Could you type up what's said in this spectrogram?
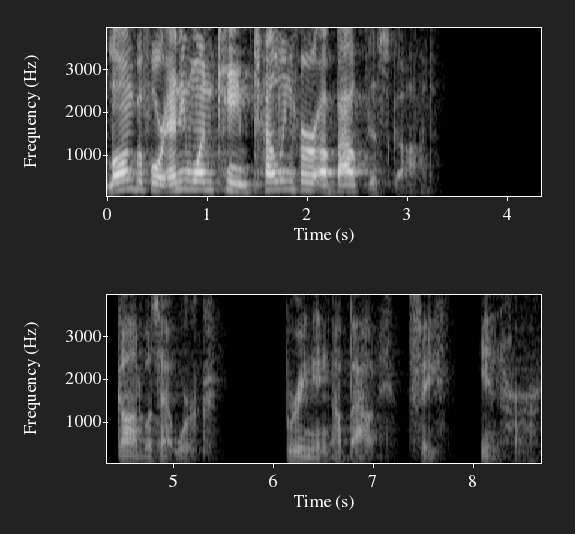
long before anyone came telling her about this God. God was at work bringing about faith in her.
